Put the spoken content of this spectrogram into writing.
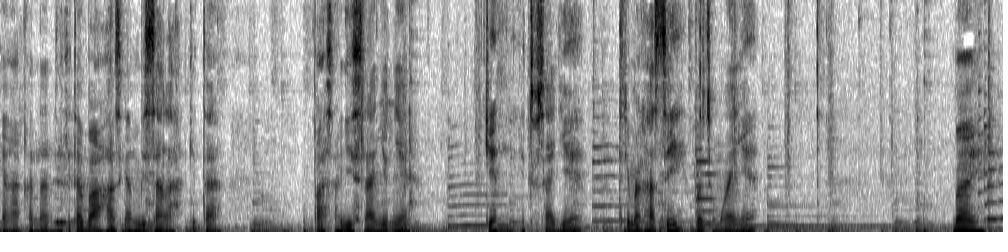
yang akan nanti kita bahas kan bisalah kita bahas lagi selanjutnya. Mungkin itu saja. Terima kasih buat semuanya. Bye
